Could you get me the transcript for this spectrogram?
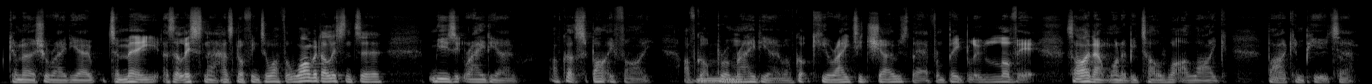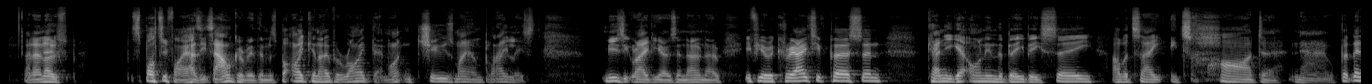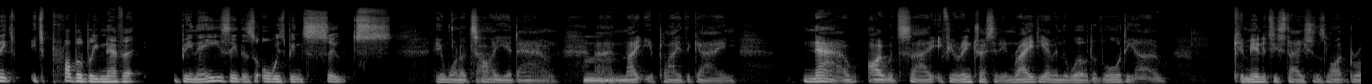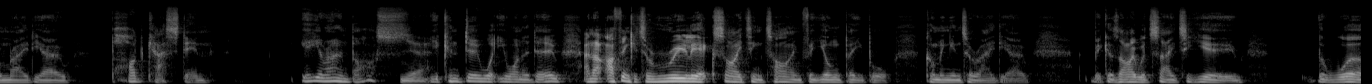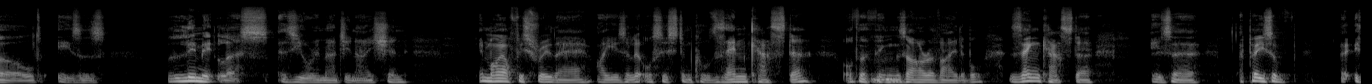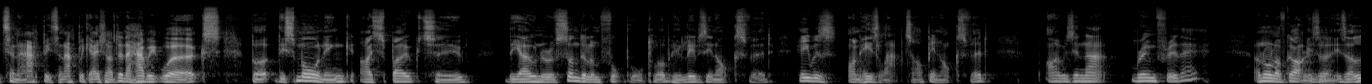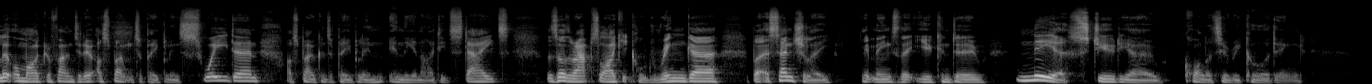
Commercial radio, to me, as a listener, has nothing to offer. Why would I listen to music radio? I've got Spotify, I've got mm. Brum Radio, I've got curated shows there from people who love it. So I don't want to be told what I like by a computer. And I know Spotify has its algorithms, but I can override them. I can choose my own playlist. Music radio is a no no. If you're a creative person, can you get on in the BBC? I would say it's harder now, but then it's it's probably never been easy. There's always been suits who want to tie you down mm. and make you play the game. Now, I would say if you're interested in radio in the world of audio, community stations like Brum Radio, podcasting, you're your own boss. Yeah. You can do what you want to do. And I, I, think it's a really exciting time for young people coming into radio because I would say to you, the world is as limitless as your imagination. In my office through there, I use a little system called Zencastr. Other mm. things mm. are available. Zencastr is a, a piece of it's an app, it's an application. I don't know how it works, but this morning I spoke to the owner of Sunderland Football Club, who lives in Oxford. He was on his laptop in Oxford. I was in that room through there. And all I've got is a, is a little microphone to do. it. I've spoken to people in Sweden. I've spoken to people in, in the United States. There's other apps like it called Ringr. But essentially, it means that you can do near studio quality recording,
